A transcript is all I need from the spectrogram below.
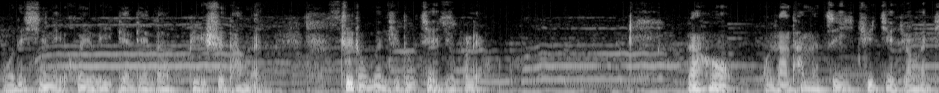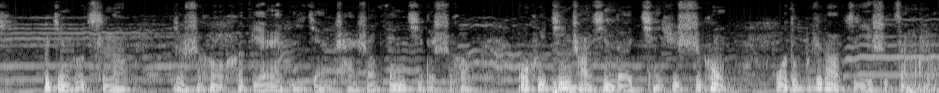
我的心里会有一点点的鄙视他们。这种问题都解决不了，然后我让他们自己去解决问题。不仅如此呢，有时候和别人意见产生分歧的时候，我会经常性的情绪失控，我都不知道自己是怎么了。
